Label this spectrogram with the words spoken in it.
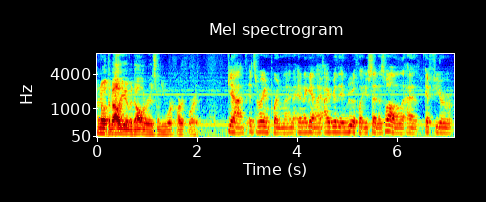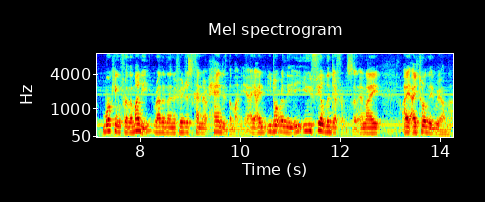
I know what the value of a dollar is when you work hard for it. Yeah, it's very important, and, and again, I, I really agree with what you said as well. As if you're working for the money rather than if you're just kind of handed the money, I, I you don't really you you feel the difference, and, and I, I I totally agree on that.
